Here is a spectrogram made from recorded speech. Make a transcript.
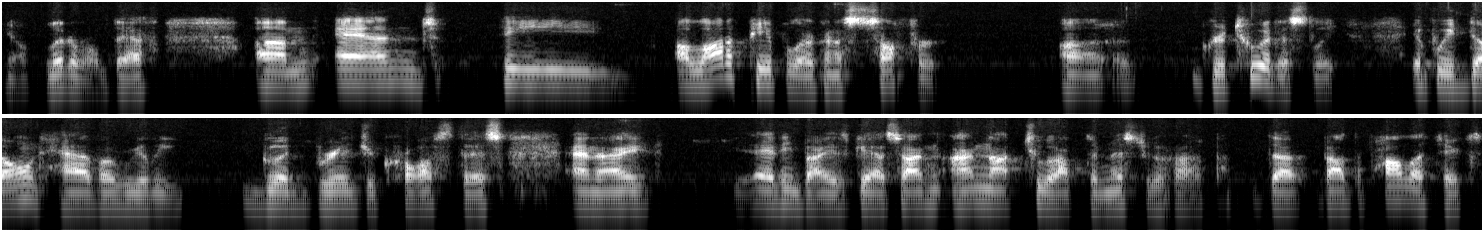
you know, literal death. Um, and the a lot of people are going to suffer uh, gratuitously if we don't have a really good bridge across this. And I anybody's guess. I'm, I'm not too optimistic about the, about the politics.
